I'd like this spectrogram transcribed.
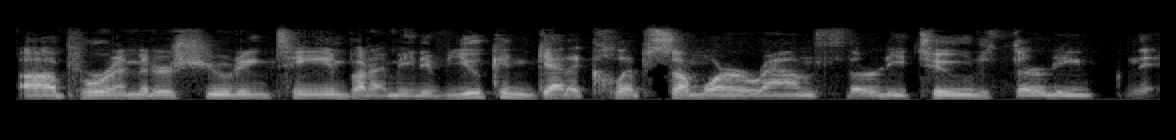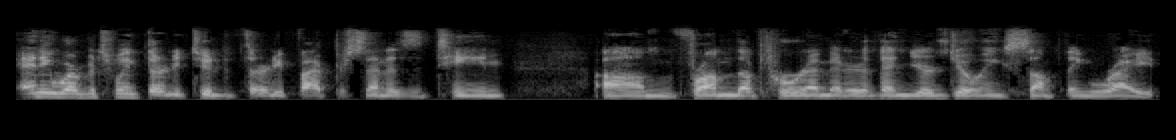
uh, perimeter shooting team, but I mean, if you can get a clip somewhere around 32 to 30, anywhere between 32 to 35 percent as a team um, from the perimeter, then you're doing something right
